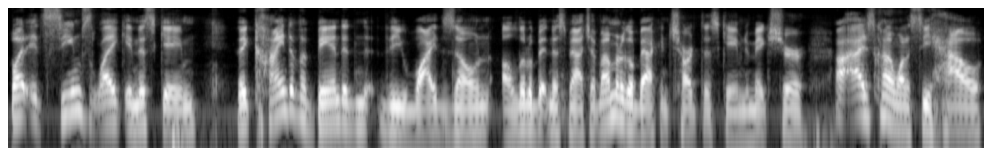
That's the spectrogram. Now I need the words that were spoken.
but it seems like in this game, they kind of abandoned the wide zone a little bit in this matchup. I'm going to go back and chart this game to make sure. I just kind of want to see how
